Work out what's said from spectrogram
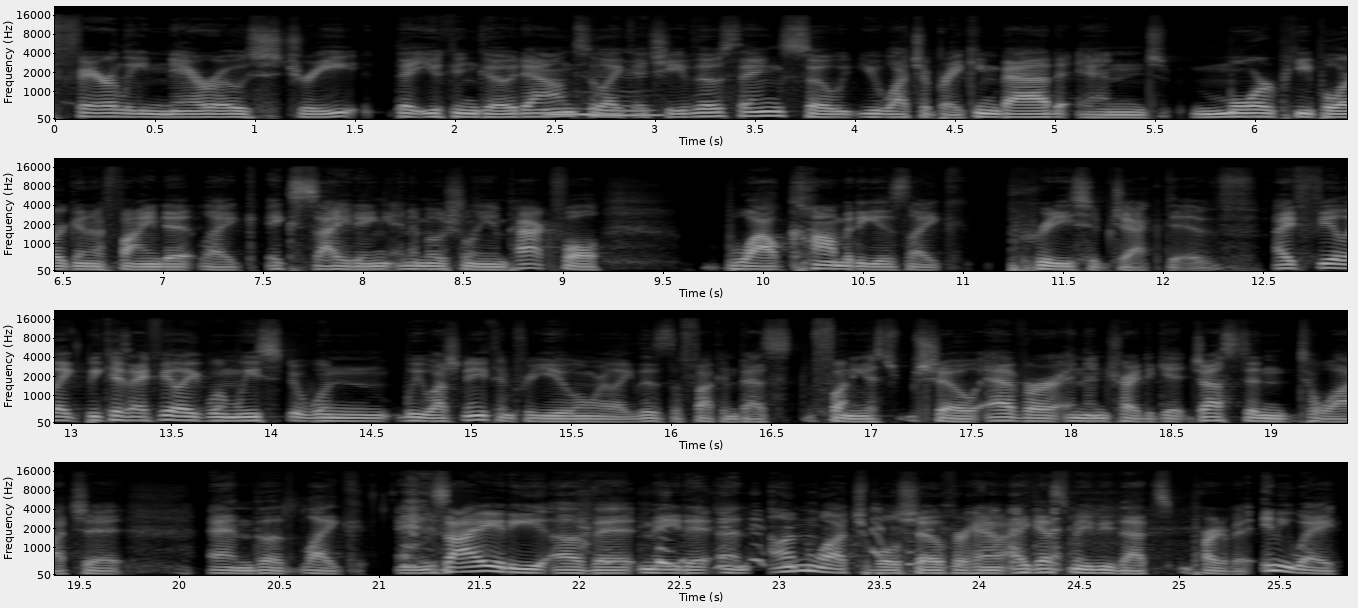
fairly narrow street that you can go down to like mm-hmm. achieve those things. So you watch a Breaking Bad, and more people are going to find it like exciting and emotionally impactful, while comedy is like pretty subjective. I feel like because I feel like when we st- when we watched Nathan for you and we're like this is the fucking best funniest show ever and then tried to get Justin to watch it and the like anxiety of it made it an unwatchable show for him. I guess maybe that's part of it. Anyway,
